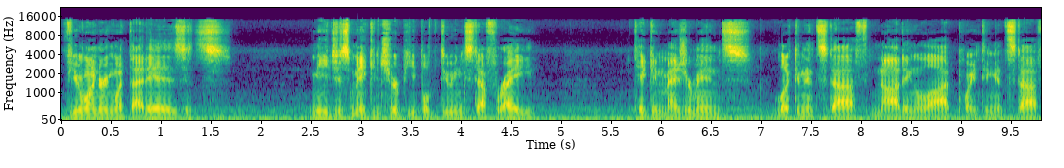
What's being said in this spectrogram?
If you're wondering what that is, it's me just making sure people doing stuff right, taking measurements, looking at stuff, nodding a lot, pointing at stuff,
